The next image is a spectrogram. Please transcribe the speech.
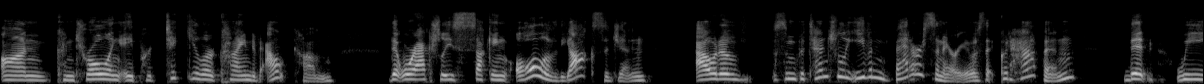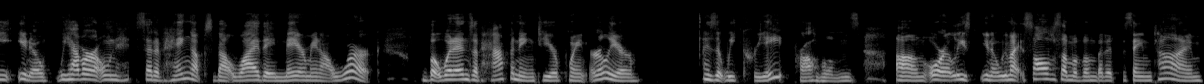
on controlling a particular kind of outcome that we're actually sucking all of the oxygen out of some potentially even better scenarios that could happen that we you know we have our own set of hangups about why they may or may not work. But what ends up happening to your point earlier is that we create problems um, or at least you know we might solve some of them but at the same time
